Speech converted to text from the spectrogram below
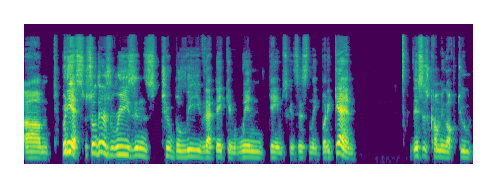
Um, but yes, so there's reasons to believe that they can win games consistently. But again, this is coming off two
